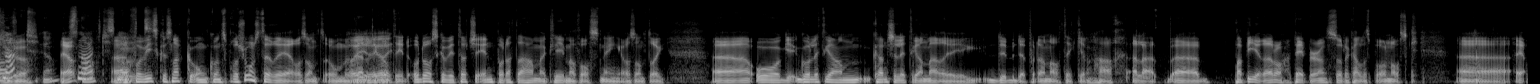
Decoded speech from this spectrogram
Snart. Ja. Ja. Snart. Eh, For vi skal snakke om konspirasjonsteorier og sånt om Oi, veldig kort tid. Og da skal vi touche inn på dette her med klimaforskning og sånt òg. og gå litt grann, kanskje litt grann mer i dybde på denne artikkelen her. Eller eh, papiret, da. Paper, som det kalles på norsk. Eh, ja.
